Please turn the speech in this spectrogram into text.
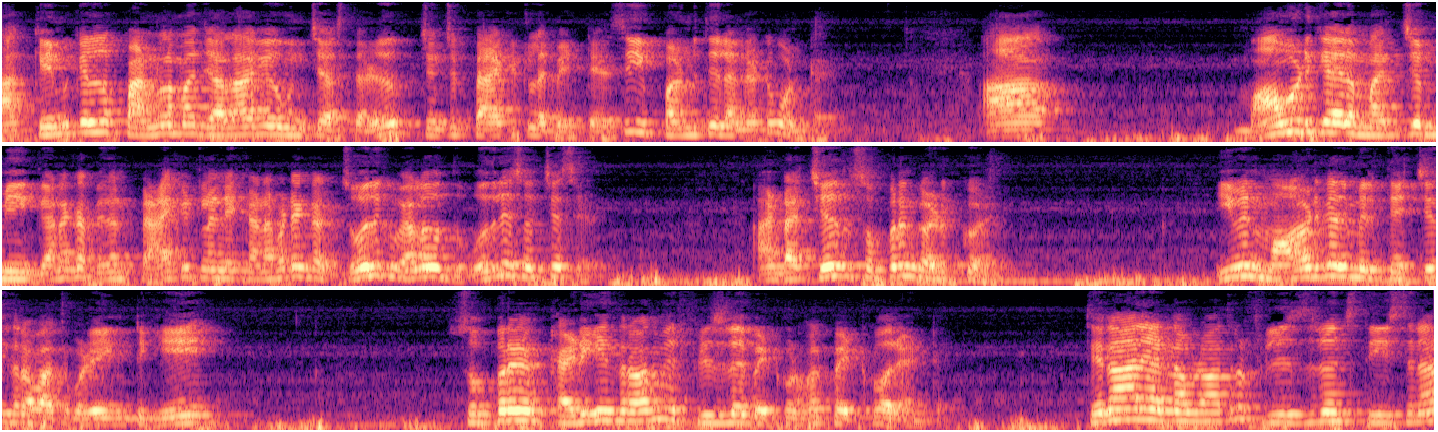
ఆ కెమికల్ని పండ్ల మధ్య అలాగే ఉంచేస్తాడు చిన్న చిన్న ప్యాకెట్లో పెట్టేసి ఈ పండుతీలు అన్నట్టు ఉంటాయి. ఆ మామిడికాయల మధ్య మీ గనక ఏదైనా ప్యాకెట్లు అనేవి కనబడి ఇంకా జోలికి వెళ్ళవద్దు వదిలేసి వచ్చేసాడు. అండ్ ఆ చేతులు శుభ్రంగా కడుక్కోండి. ఈవెన్ మామిడికాయలు మీరు తెచ్చిన తర్వాత కూడా ఇంటికి శుభ్రంగా కడిగిన తర్వాత మీరు ఫ్రిడ్జ్లో పెట్టుకోండి పెట్టుకోవాలంటే. తినాలి అన్నప్పుడు మాత్రం ఫ్రిడ్జ్ నుంచి తీసినా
